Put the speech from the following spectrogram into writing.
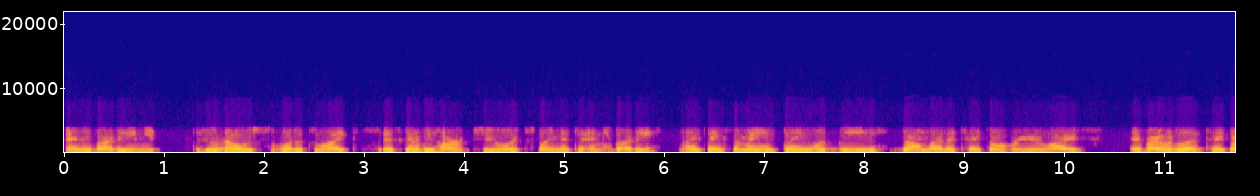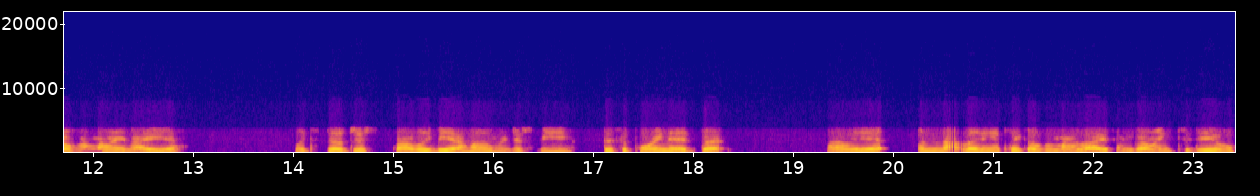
anybody and you who knows what it's like, it's going to be hard to explain it to anybody. I think the main thing would be don't let it take over your life. If I would let it take over mine, I would still just probably be at home and just be disappointed, but I am not letting it take over my life. I'm going to do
